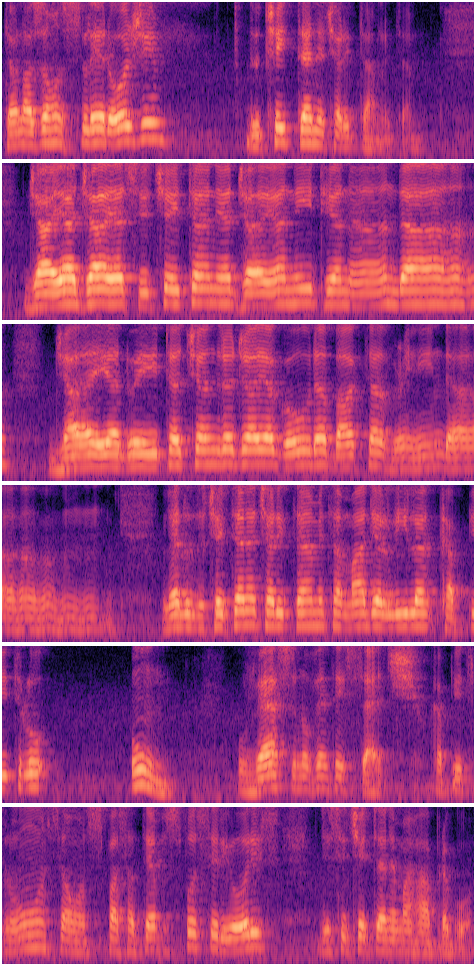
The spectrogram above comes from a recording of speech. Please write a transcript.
Então nós vamos ler hoje do Chaitanya Charitamrita. Jaya Jaya Sri Chaitanya Jaya Nityananda Jaya Dvaita Chandra Jaya Gaura Bhakta Vrinda Lendo do Chaitanya Charitamrita Madhya Lila, capítulo 1, o verso 97. O capítulo 1 são os passatempos posteriores de Sri Chaitanya Mahaprabhu.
